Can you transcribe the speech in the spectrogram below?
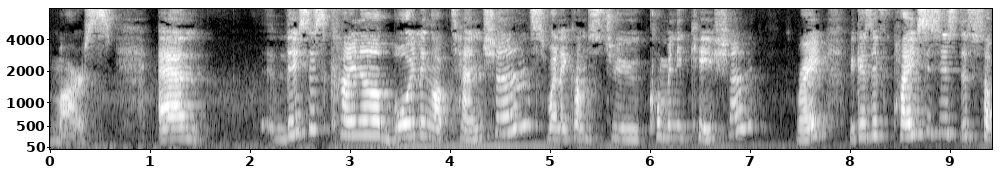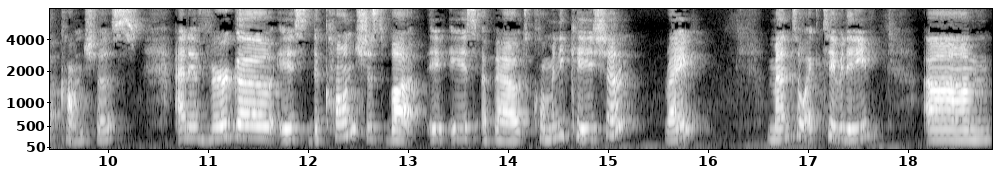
Mars. And this is kind of boiling up tensions when it comes to communication, right? Because if Pisces is the subconscious and if Virgo is the conscious, but it is about communication, right? Mental activity, um,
